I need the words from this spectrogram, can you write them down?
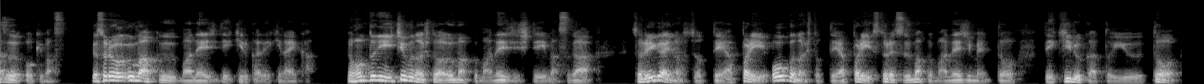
ず起きます。で、それをうまくマネージできるかできないか。本当に一部の人はうまくマネージしていますが、それ以外の人ってやっぱり、多くの人ってやっぱりストレスうまくマネジメントできるかというと、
